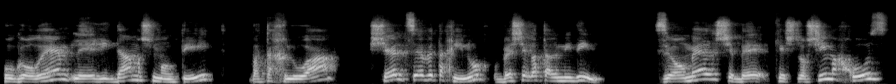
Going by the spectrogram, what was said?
הוא גורם לירידה משמעותית בתחלואה של צוות החינוך ושל התלמידים. זה אומר שבכ-30 אחוז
